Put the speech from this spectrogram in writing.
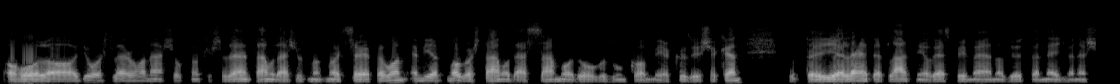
ahol a gyors lerohanásoknak és az ellentámadásoknak nagy szerepe van, emiatt magas támadás számmal dolgozunk a mérkőzéseken. Ott ilyen lehetett látni a Veszprémen az 50-40-es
